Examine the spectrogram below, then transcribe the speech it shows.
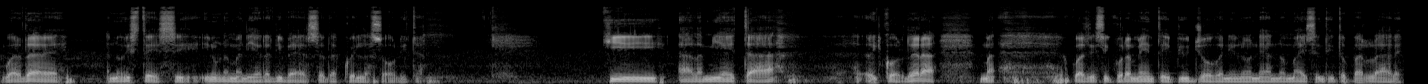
guardare a noi stessi in una maniera diversa da quella solita. Chi ha la mia età ricorderà, ma quasi sicuramente i più giovani non ne hanno mai sentito parlare,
